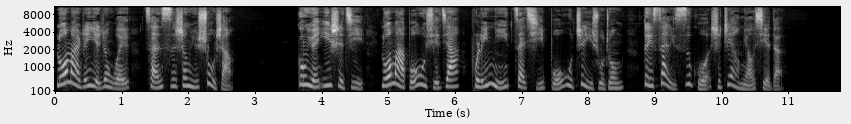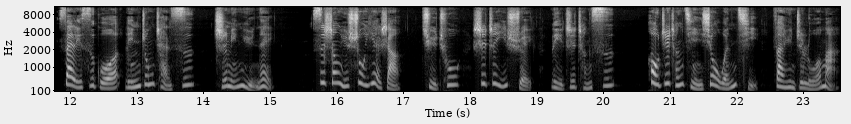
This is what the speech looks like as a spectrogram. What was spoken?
罗马人也认为蚕丝生于树上。公元一世纪，罗马博物学家普林尼在其《博物志》一书中对塞里斯国是这样描写的。塞里斯国林中产丝，驰名宇内。丝生于树叶上，取出施之以水，理之成丝，后织成锦绣纹起，贩运至罗马。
